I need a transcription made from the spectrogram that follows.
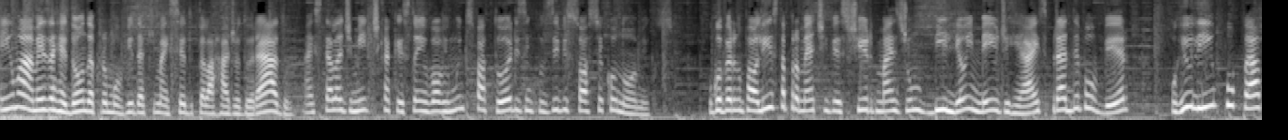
Em uma mesa redonda promovida aqui mais cedo pela Rádio Dourado, a Estela admite que a questão envolve muitos fatores, inclusive socioeconômicos. O governo paulista promete investir mais de um bilhão e meio de reais para devolver o Rio Limpo para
